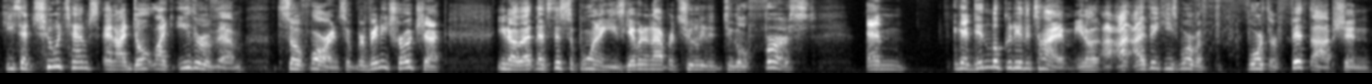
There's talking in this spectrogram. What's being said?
He's had two attempts, and I don't like either of them so far. And so for Vinny Trocheck, you know, that, that's disappointing. He's given an opportunity to, to go first, and again, didn't look good either time. You know, I, I think he's more of a fourth or fifth option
